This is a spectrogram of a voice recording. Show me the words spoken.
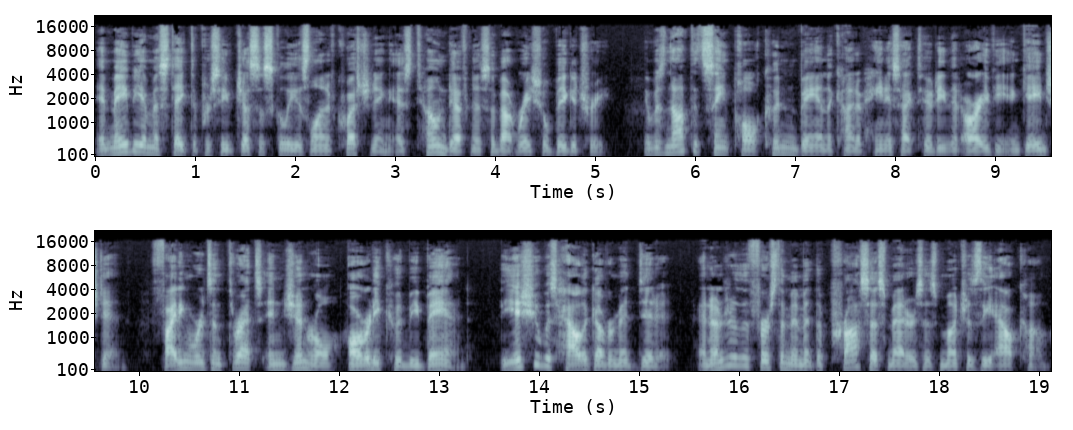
It may be a mistake to perceive Justice Scalia's line of questioning as tone deafness about racial bigotry. It was not that St. Paul couldn't ban the kind of heinous activity that RAV engaged in fighting words and threats in general already could be banned. The issue was how the government did it. And under the First Amendment, the process matters as much as the outcome.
